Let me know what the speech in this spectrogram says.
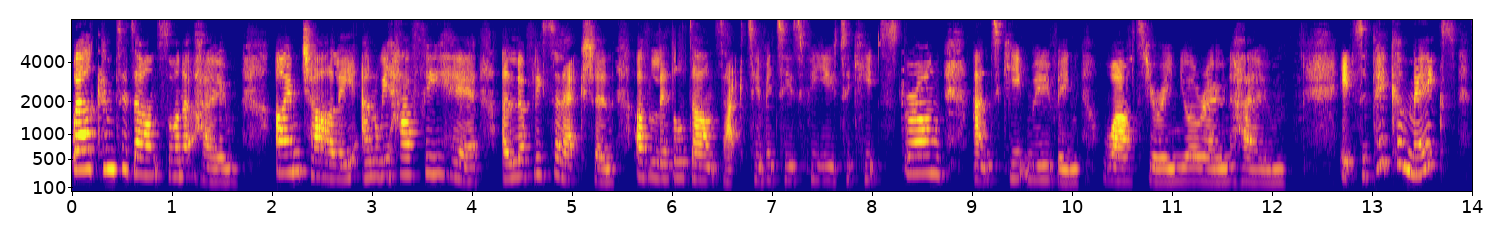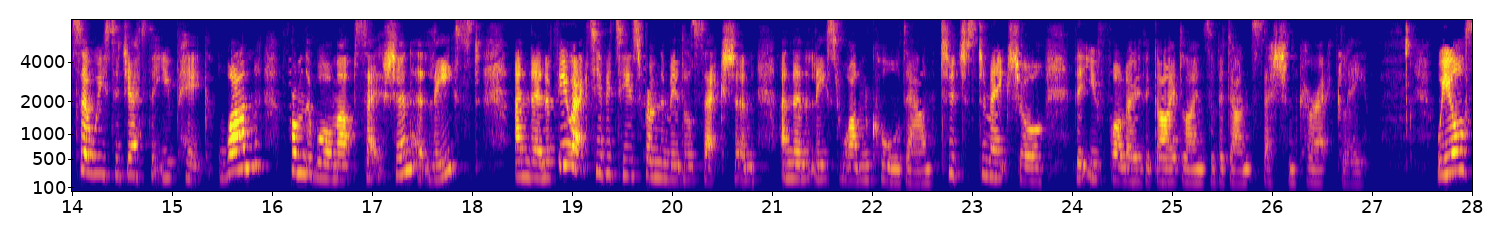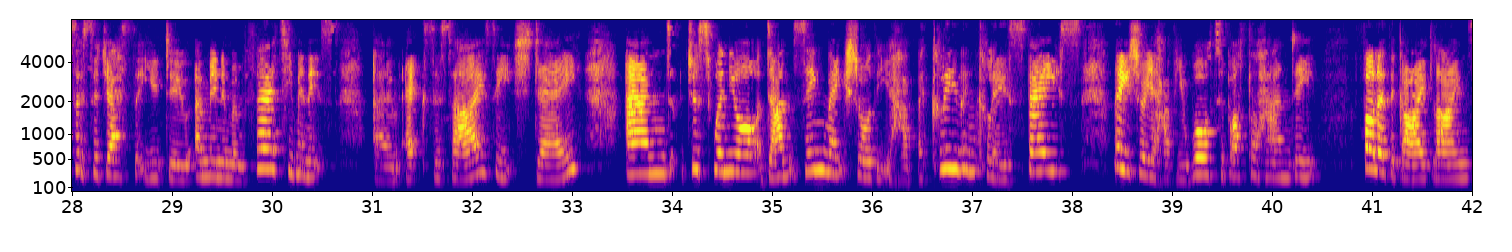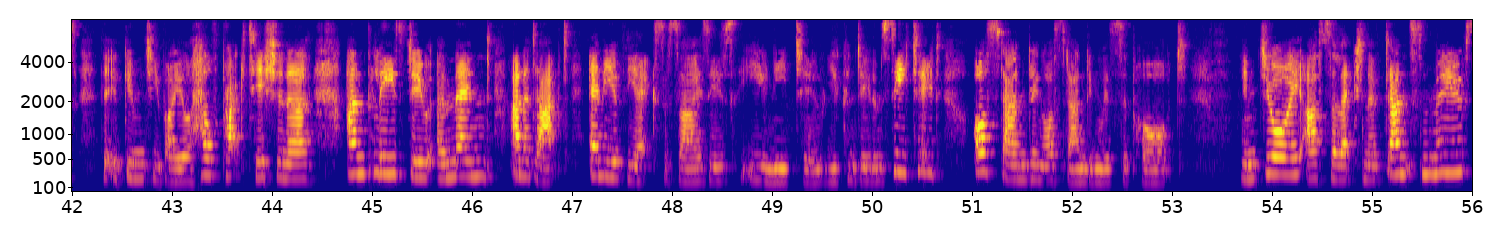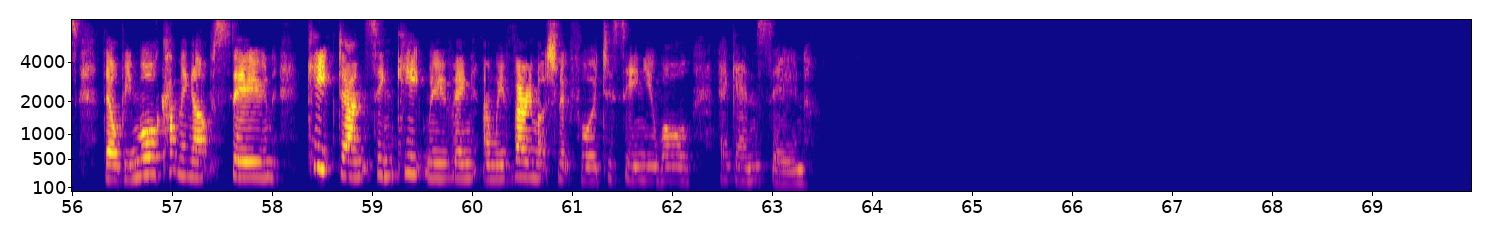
Welcome to Dance On at Home. I'm Charlie and we have for you here a lovely selection of little dance activities for you to keep strong and to keep moving whilst you're in your own home. It's a pick and mix so we suggest that you pick one from the warm-up section at least and then a few activities from the middle section and then at least one cool down to just to make sure that you follow the guidelines of a dance session correctly. We also suggest that you do a minimum 30 minutes um, exercise each day and just when you're dancing make sure that you have a clean and clear space, make sure you have your water bottle handy, follow the guidelines that are given to you by your health practitioner and please do amend and adapt any of the exercises that you need to. You can do them seated or standing or standing with support. Enjoy our selection of dance moves. There'll be more coming up soon. Keep dancing, keep moving, and we very much look forward to seeing you all again soon.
